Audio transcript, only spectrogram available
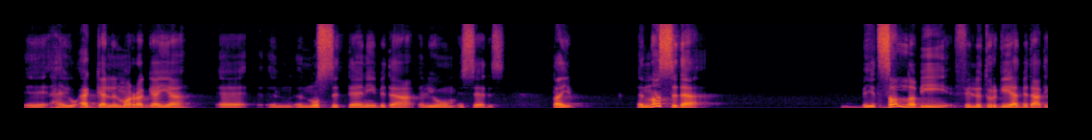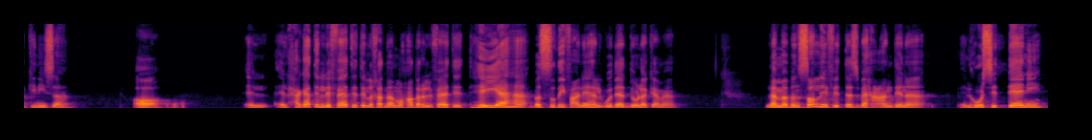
وهيؤجل للمرة الجاية آه، النص الثاني بتاع اليوم السادس. طيب النص ده بيتصلى بيه في الليتورجيات بتاعه الكنيسة؟ آه. الحاجات اللي فاتت اللي خدناها المحاضرة اللي فاتت هياها بس ضيف عليها الجداد دول كمان. لما بنصلي في التسبيحه عندنا الهوس الثاني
